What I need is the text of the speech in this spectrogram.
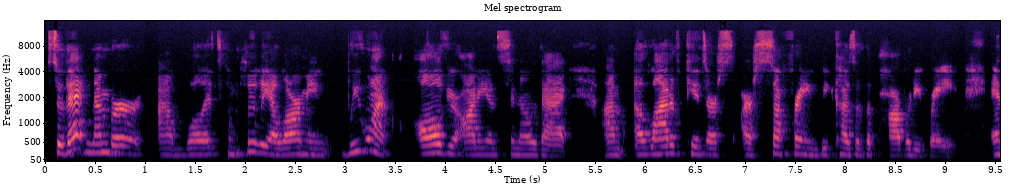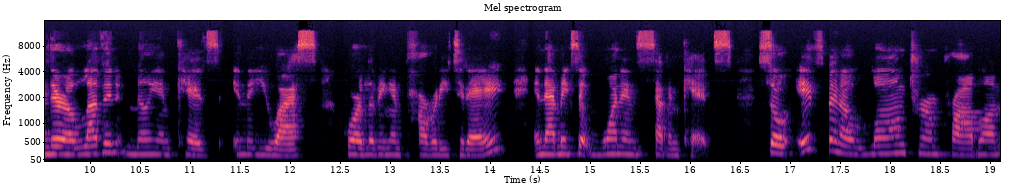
So that number, um, while it's completely alarming, we want all of your audience to know that um, a lot of kids are, are suffering because of the poverty rate. And there are 11 million kids in the US who are living in poverty today. And that makes it one in seven kids. So it's been a long-term problem.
